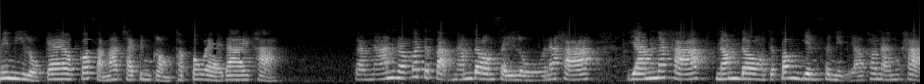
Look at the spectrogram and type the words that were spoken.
ไม่มีโหลแก้วก็สามารถใช้เป็นกล่องทัพเปอร์แวร์ได้ค่ะ จากนั้นเราก็จะตักน้ำดองใส่โหลนะคะ ย้ำนะคะ น้ำดองจะต้องเย็นสนิทแล้วเท่านั้นค่ะ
